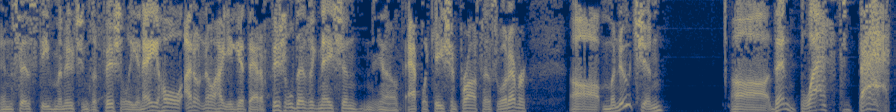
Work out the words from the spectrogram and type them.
and says Steve Mnuchin's officially an a hole. I don't know how you get that official designation, you know, application process, whatever. Uh, Mnuchin uh, then blasts back.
